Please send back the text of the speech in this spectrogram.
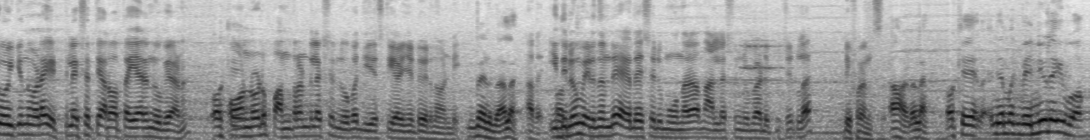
ചോദിക്കുന്ന ഇവിടെ എട്ട് ലക്ഷത്തി അറുപത്തയ്യായിരം രൂപയാണ്. ഓൺ റോഡ് പന്ത്രണ്ട് ലക്ഷം രൂപ ജി എസ് ടി കഴിഞ്ഞിട്ട് വരുന്ന വണ്ടി. അതെ. ഇതിലും വരുന്നുണ്ട്. ഏകദേശം ഒരു മൂന്നര നാല് ലക്ഷം രൂപ അടുപ്പിച്ചിട്ടുള്ള ഡിഫറൻസ് ആണല്ലേ? ഓക്കെ നമുക്ക് വെന്യൂലേക്ക് പോവാം.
